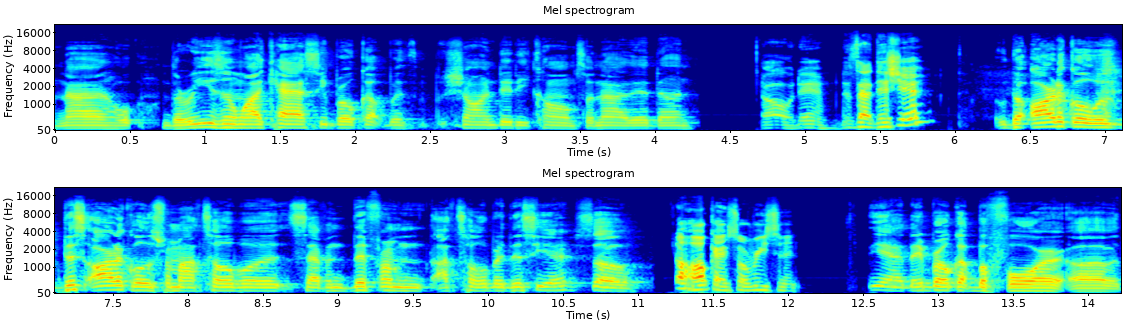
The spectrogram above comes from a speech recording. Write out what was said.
nah. The reason why Cassie broke up with Sean Diddy Combs, so now they're done. oh damn is that this year The article was this article is from October seventh. From October this year. So oh okay so recent yeah, they broke up before uh,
